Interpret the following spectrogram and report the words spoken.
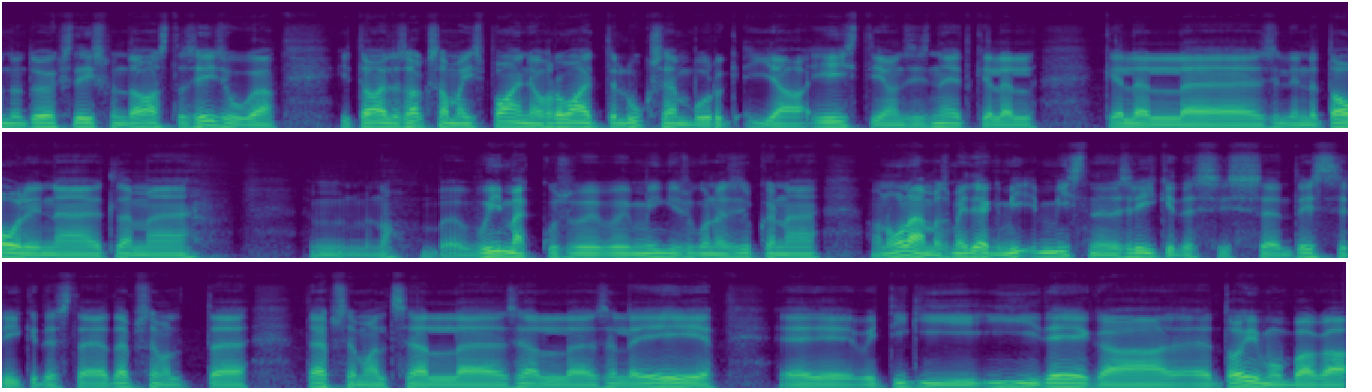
tuhande üheksateistkümnenda aasta seisuga. Itaalia, Saksamaa, Hispaania, Horvaatia, Luksemburg ja Eesti on siis need, kellel, kellel selline taoline, ütleme, noh, võimekus või, või mingisugune niisugune on olemas, ma ei teagi, mis nendes riikides siis, teistes riikides täpsemalt, täpsemalt seal, seal selle e, e või digi-ID-ga toimub, aga,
